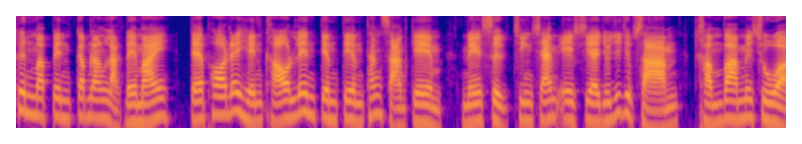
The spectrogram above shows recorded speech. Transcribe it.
ขึ้นมาเป็นกำลังหลักได้ไหม แต่พอได้เห็นเขาเล่นเต็มๆทั้ง 3 เกม ในศึกชิงแชมป์เอเชียยู23คำว่าไม่ชัวร์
